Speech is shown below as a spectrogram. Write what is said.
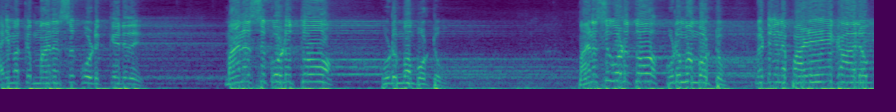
അരിമക്ക് മനസ്സ് കൊടുക്കരുത്. മനസ്സ് കൊടുത്തോ കുടുംബം പൊട്ടും. മനസ്സ് കൊടുത്തോ കുടുംബം പൊട്ടും. എന്നിട്ട് ഇങ്ങനെ പഴയ കാലം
